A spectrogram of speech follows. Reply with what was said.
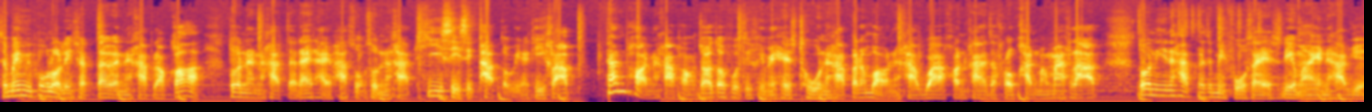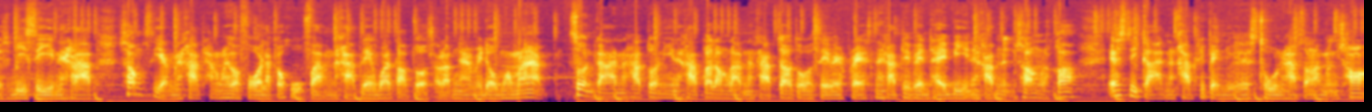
จะไม่มีพวก rolling shutter นะครับแล้วก็ตัวนั้นนะครับจะได้ถ่ายภาพสูงสุดนะครับที่ 40 ภาพต่อวินาทีครับ ด้านพอร์ตนะครับของเจ้าตัว Fujifilm X-H2 นะครับก็ต้องบอกนะครับว่าค่อนข้างจะครบครันมากๆครับ ตัวนี้นะครับก็จะมี Full Size HDMI นะครับ USB-C นะครับช่องเสียบนะครับทั้งไมโครโฟนแล้วก็หูฟังนะครับเรียกว่าตอบโจทย์สำหรับงานวิดีโอมากๆ ส่วนการนะครับตัวนี้นะครับก็รองรับนะครับเจ้าตัว Save Express นะครับที่เป็น Type B นะครับ1ช่อง แล้วก็ SD card นะครับที่เป็น USB 2 นะครับสำหรับ 1 ช่อง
